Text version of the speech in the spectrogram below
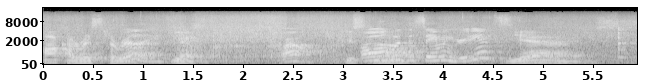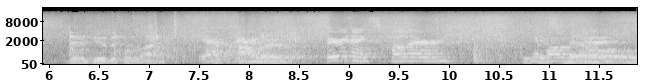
hakka restaurant. Really? Yes. wow. It's All the- with the same ingredients. Yes. Very beautiful, right? Yeah. The very, color. Very nice color. You Yeah, can all the smell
